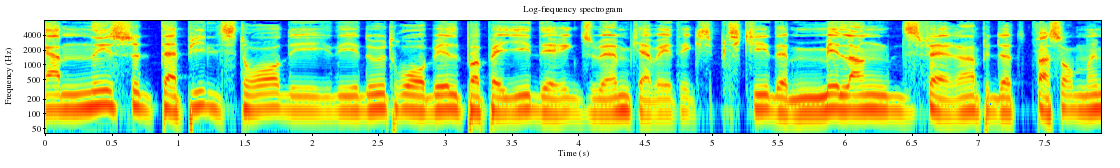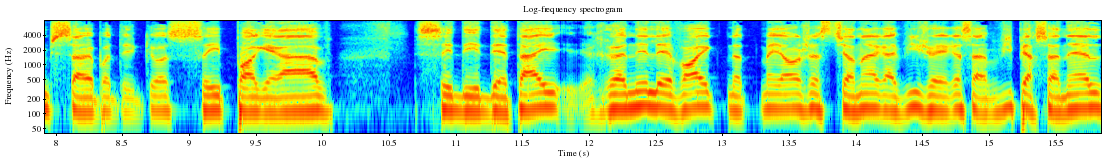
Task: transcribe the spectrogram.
ramener sur le tapis l'histoire des, des deux, trois billes pas payées d'Éric Duhem qui avait été expliqué de mille angles différents. Puis de toute façon, même si ça n'avait pas été le cas, c'est pas grave c'est des détails. René Lévesque, notre meilleur gestionnaire à vie, gérait sa vie personnelle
